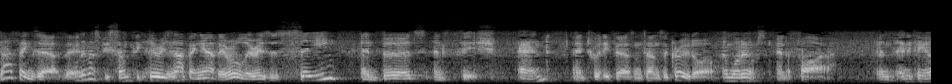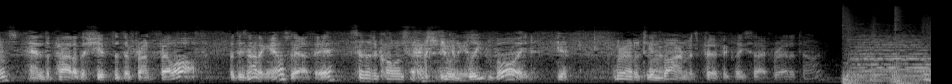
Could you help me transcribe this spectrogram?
Nothing's out there. Well, there must be something There is there. nothing out there. All there is is sea and birds and fish And? and 20,000 tons of crude oil And what else? and a fire And anything else? and the part of the ship that the front fell off. But there's nothing else out there. Senator Collins, thanks for It's a joining complete us. void. Yeah, we're out of The time. environment's perfectly safe. We're out of time.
